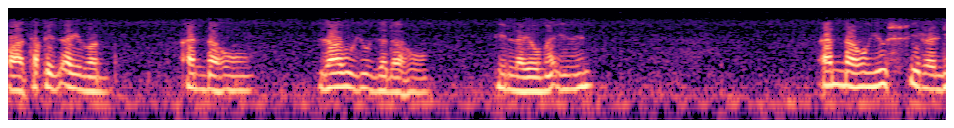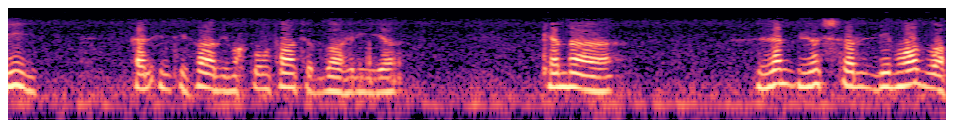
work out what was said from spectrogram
وأعتقد أيضا أنه لا وجود له إلا يومئذ أنه يسر لي الانتفاع بمخطوطات الظاهرية كما لم ييسر لموظف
